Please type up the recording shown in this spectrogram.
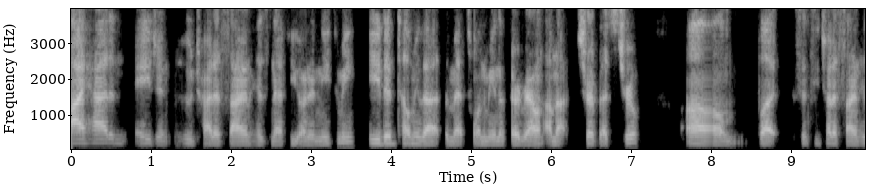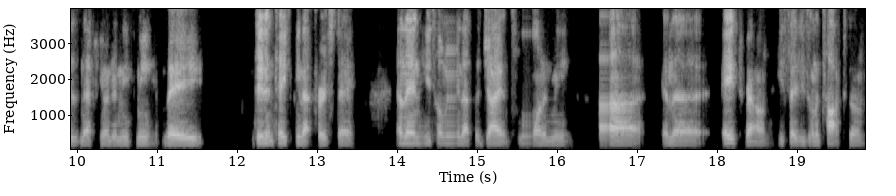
I had an agent who tried to sign his nephew underneath me. He did tell me that the Mets wanted me in the third round. I'm not sure if that's true. Um, but since he tried to sign his nephew underneath me, they didn't take me that first day. And then he told me that the Giants wanted me uh, in the eighth round. He said he's going to talk to them.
